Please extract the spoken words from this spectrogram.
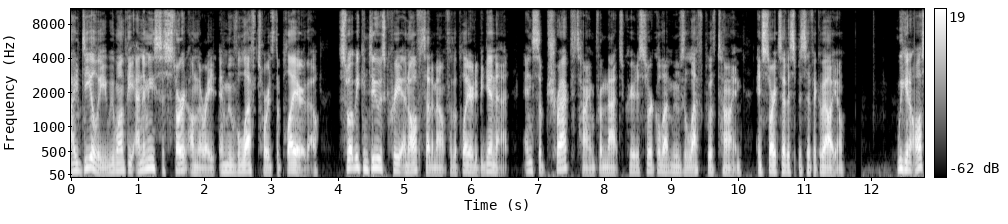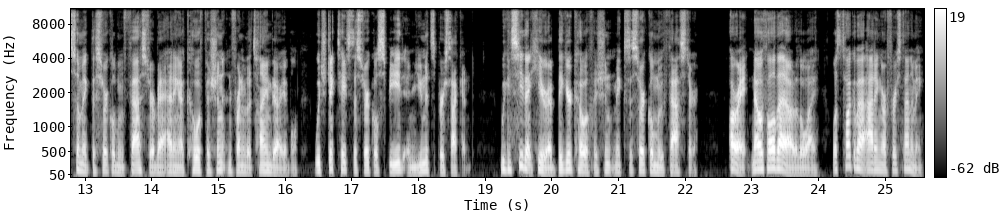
Ideally, we want the enemies to start on the right and move left towards the player, though. So what we can do is create an offset amount for the player to begin at, and subtract time from that to create a circle that moves left with time and starts at a specific value. We can also make the circle move faster by adding a coefficient in front of the time variable, which dictates the circle's speed in units per second. We can see that here a bigger coefficient makes the circle move faster. Alright, now with all that out of the way, let's talk about adding our first enemy.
